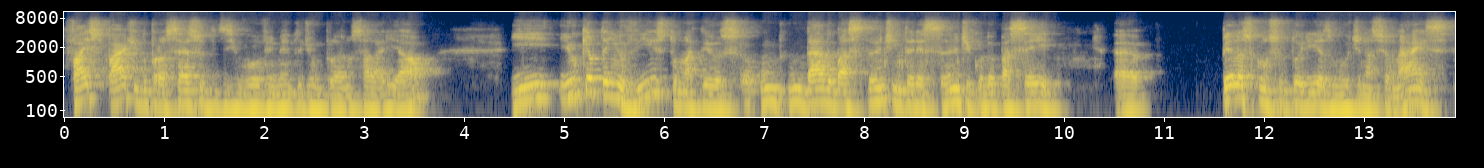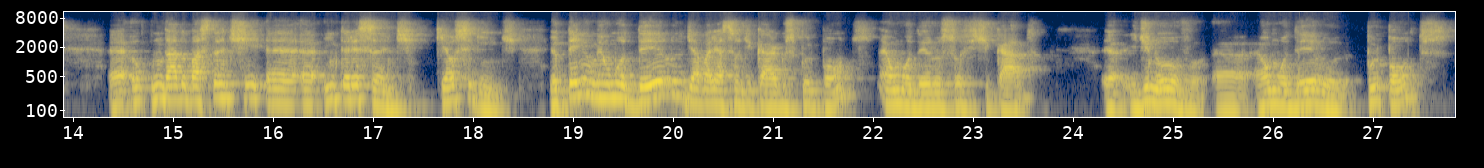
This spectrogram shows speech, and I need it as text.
faz parte do processo de desenvolvimento de um plano salarial e, e o que eu tenho visto, Matheus, um, um, dado bastante interessante quando eu passei uh, pelas consultorias multinacionais, uh, um dado bastante uh, interessante, que é o seguinte: eu tenho o meu modelo de avaliação de cargos por pontos, é um modelo sofisticado, e, de novo, é um modelo por pontos,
